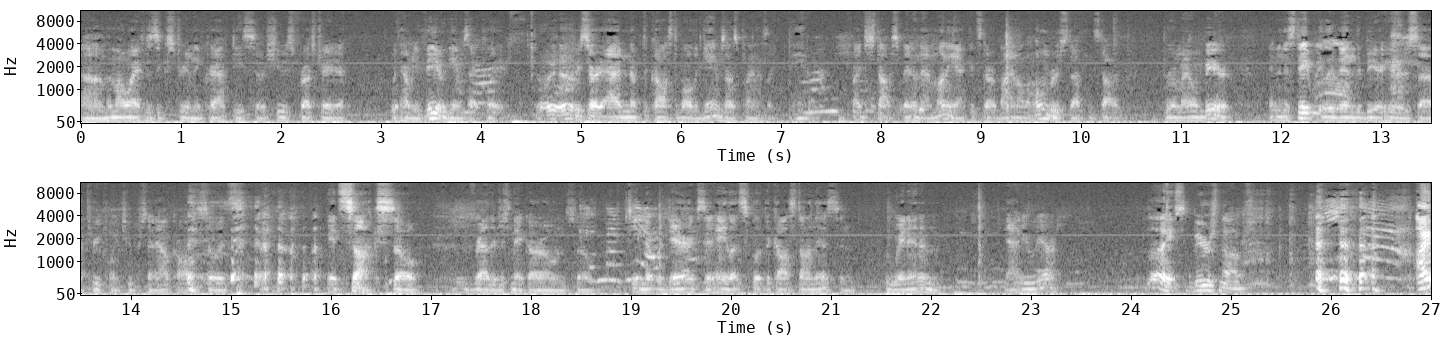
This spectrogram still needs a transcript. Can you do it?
Um, and my wife is extremely crafty, so she was frustrated with how many video games I played. Oh yeah. We started adding up the cost of all the games I was playing. I was like, damn, if I just stopped spending that money, I could start buying all the homebrew stuff and start brewing my own beer. And in the state we live in, the beer here is uh, 3.2% alcohol, so it's it sucks. So we'd rather just make our own. So teamed up with Derek, said, hey, let's split the cost on this, and we went in, and now here we are. Nice. Beer snobs. I,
